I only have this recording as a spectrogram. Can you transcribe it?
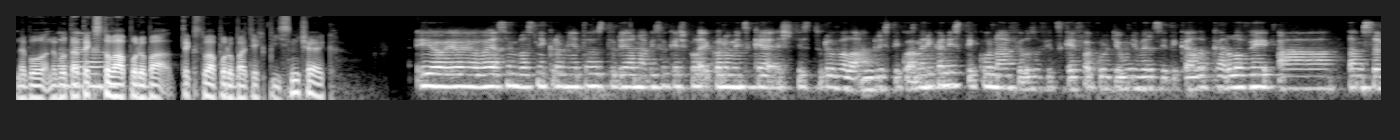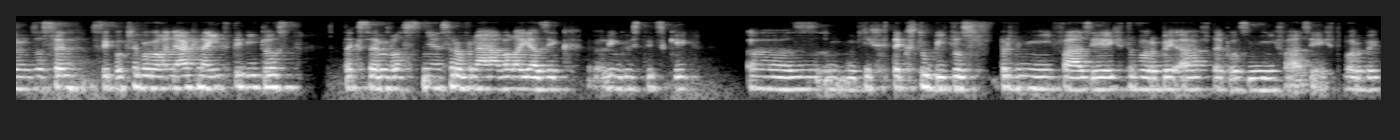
nebo, nebo ta textová podoba, textová podoba těch písniček? Jo, jo, jo, já jsem vlastně kromě toho studia na Vysoké škole ekonomické ještě studovala anglistiku, amerikanistiku na Filozofické fakultě Univerzity Karlovy a tam jsem zase si potřebovala nějak najít ty Beatles, tak jsem vlastně srovnávala jazyk lingvisticky uh, z těch textů Beatles v první fázi jejich tvorby a v té pozdní fázi jejich tvorby,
